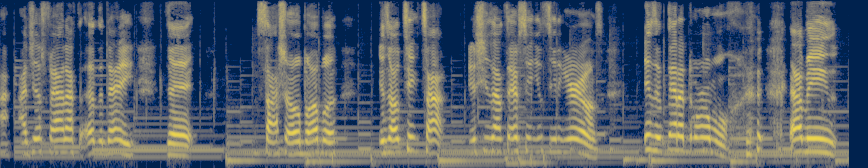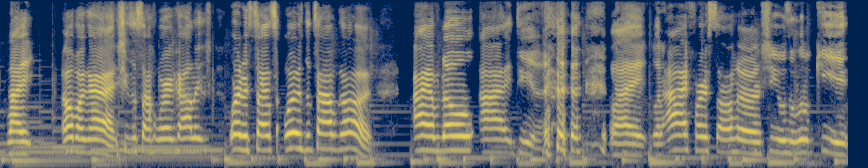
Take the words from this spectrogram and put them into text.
I, I just found out the other day that Sasha Obama is on TikTok and she's out there singing City Girls. Isn't that adorable? I mean, like, Oh my God, she's a sophomore in college. Where is time? Where is the time gone? I have no idea. like when I first saw her, she was a little kid,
